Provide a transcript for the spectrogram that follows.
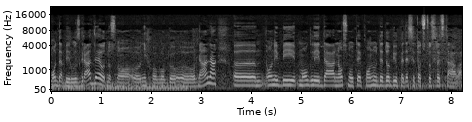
odabiru zgrade, odnosno njihovog organa, oni bi mogli da na osnovu te ponude dobiju 50% sredstava,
